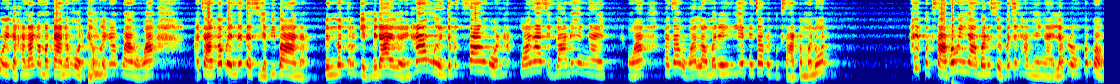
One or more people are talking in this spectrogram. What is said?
คุยกับคณะกรรมการทั้งหมดกรรมการมาบอกว่า อาจารย์ก็เป็นได้แต่ศิลพิบาลน่ะเป็นนักธุรกิจไม่ได้เลยห้าหมื่นจะมาสร้างโบสถ์ร้อยห้าสิบล้านได้ยังไงบอกว่า พระเจ้าบอกว่าเราไม่ได้เรียกให้เจ้าไปปรึกษากับมนุษย์ ให้ปรึกษาพระวิญญาณบริสุทธิ์ว่าจะทำยังไง แล้วพระองค์ก็บอก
